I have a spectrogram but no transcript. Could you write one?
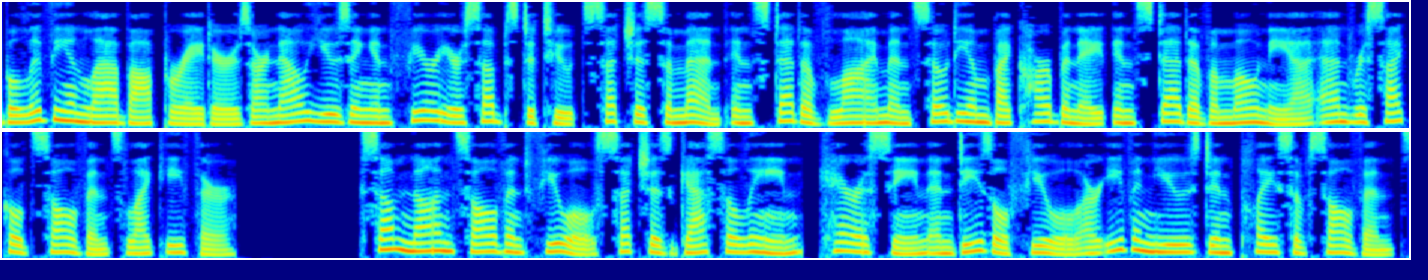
Bolivian lab operators are now using inferior substitutes such as cement instead of lime and sodium bicarbonate instead of ammonia and recycled solvents like ether. Some non-solvent fuels such as gasoline, kerosene and diesel fuel are even used in place of solvents.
